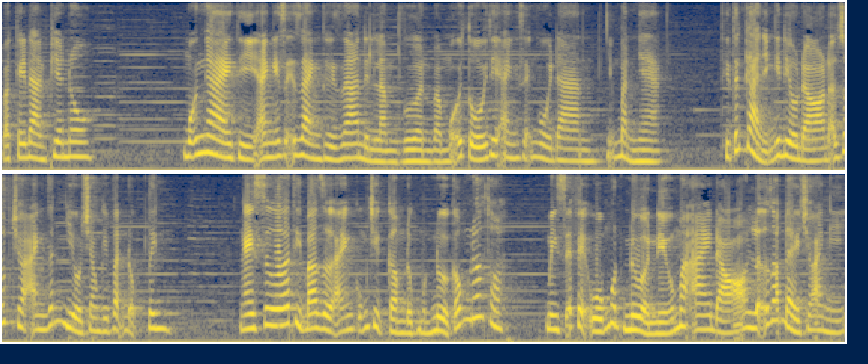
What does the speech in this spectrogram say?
và cây đàn piano. Mỗi ngày thì anh ấy sẽ dành thời gian để làm vườn và mỗi tối thì anh sẽ ngồi đàn những bản nhạc. Thì tất cả những cái điều đó đã giúp cho anh rất nhiều trong cái vận động tinh. Ngày xưa thì bao giờ anh cũng chỉ cầm được một nửa cốc nước thôi. Mình sẽ phải uống một nửa nếu mà ai đó lỡ rót đầy cho anh ấy.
